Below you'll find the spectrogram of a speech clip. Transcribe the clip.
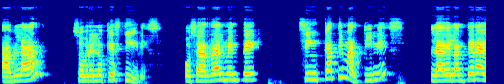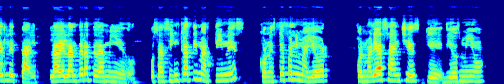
hablar sobre lo que es Tigres. O sea, realmente, sin Katy Martínez, la delantera es letal. La delantera te da miedo. O sea, sin Katy Martínez, con Stephanie Mayor, con María Sánchez, que Dios mío,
